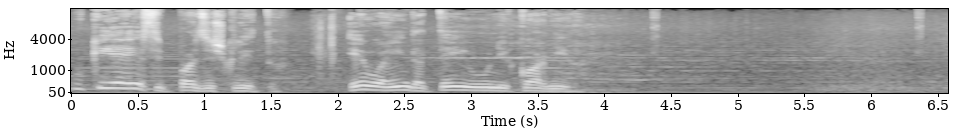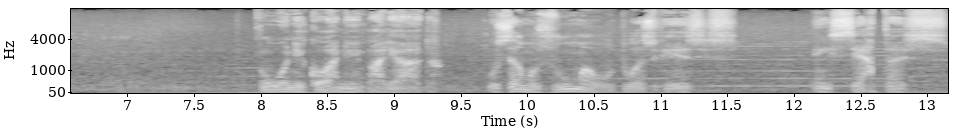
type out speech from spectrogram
O que é esse pós-escrito? Eu ainda tenho um unicórnio. O unicórnio empalhado. Usamos uma ou duas vezes. Em certas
